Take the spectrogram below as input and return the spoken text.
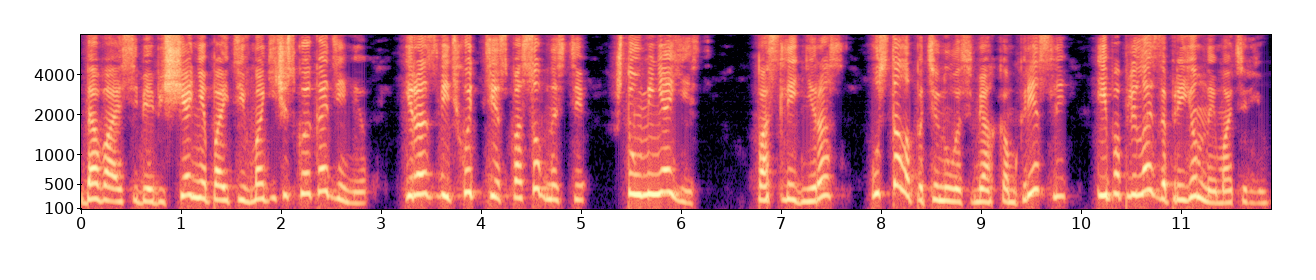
давая себе обещание пойти в магическую академию и развить хоть те способности, что у меня есть. Последний раз устало потянулась в мягком кресле и поплелась за приемной матерью.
